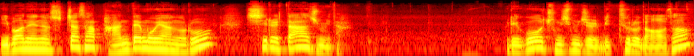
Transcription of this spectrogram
이번에는 숫자 4 반대 모양으로 실을 따아줍니다. 그리고 중심줄 밑으로 넣어서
